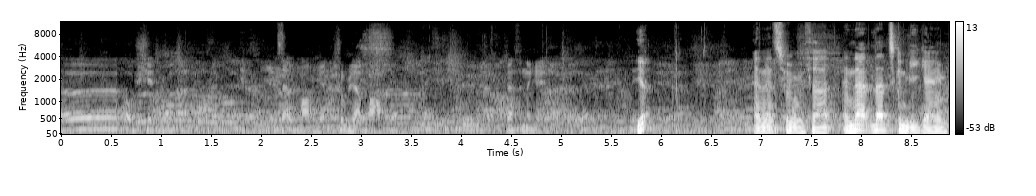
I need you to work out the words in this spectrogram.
Uh, oh shit. wrong one. That part, yeah. Should be that part. That's negate. Yep. and then swing with that, and that that's gonna be game.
